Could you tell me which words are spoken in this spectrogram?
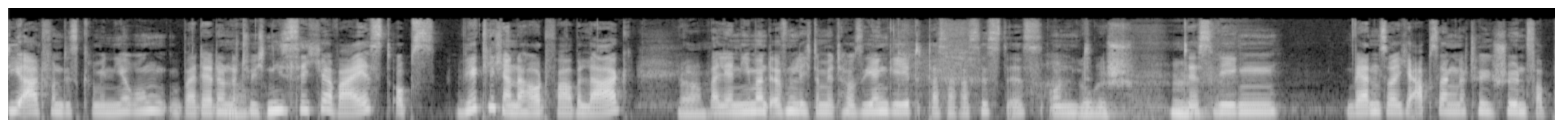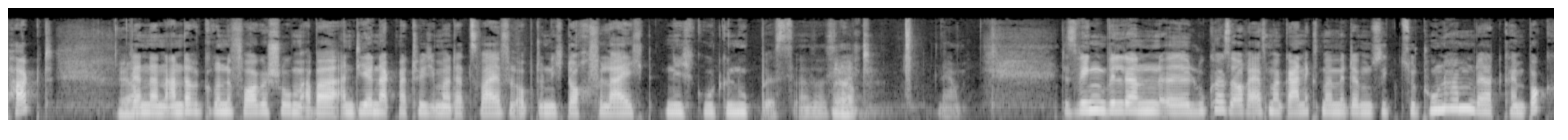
die Art von Diskriminierung, bei der du ja. natürlich nie sicher weißt, ob es wirklich an der Hautfarbe lag, ja. weil ja niemand öffentlich damit hausieren geht, dass er Rassist ist. Und Logisch. Hm. Deswegen werden solche Absagen natürlich schön verpackt, ja. werden dann andere Gründe vorgeschoben, aber an dir nackt natürlich immer der Zweifel, ob du nicht doch vielleicht nicht gut genug bist. Also es ist halt, ja. Deswegen will dann äh, Lukas auch erstmal gar nichts mehr mit der Musik zu tun haben, der hat keinen Bock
